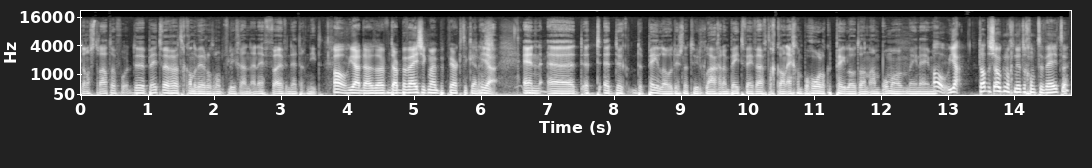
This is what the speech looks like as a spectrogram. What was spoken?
dan een Strato. Voor de B-52 kan de wereld rondvliegen en, F-35 niet. Oh ja, daar, daar, daar, bewijs ik mijn beperkte kennis. Ja, en uh, het, de, de payload is natuurlijk lager. Een B-52 kan echt een behoorlijke payload aan, aan bommen meenemen. Oh ja, dat is ook nog nuttig om te weten.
